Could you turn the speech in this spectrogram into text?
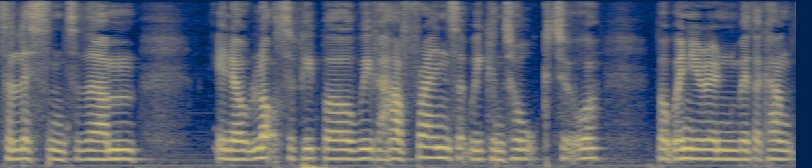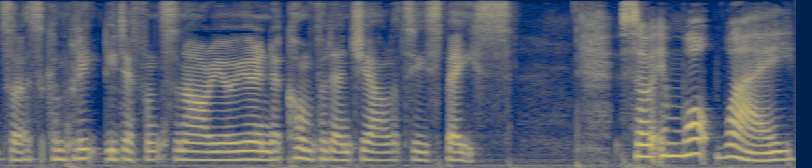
to listen to them. You know, lots of people, we have friends that we can talk to, but when you're in with a counsellor, it's a completely different scenario. You're in a confidentiality space. So, in what way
